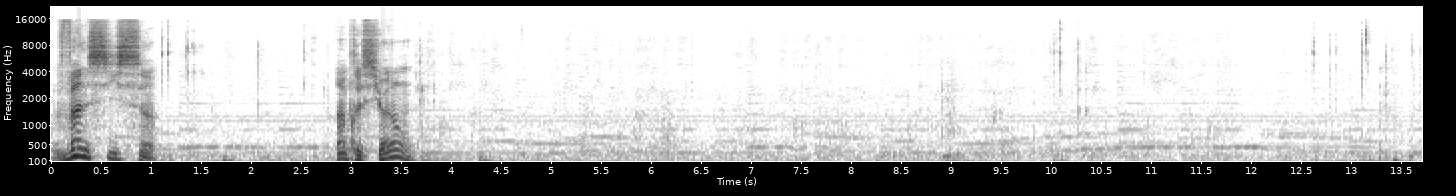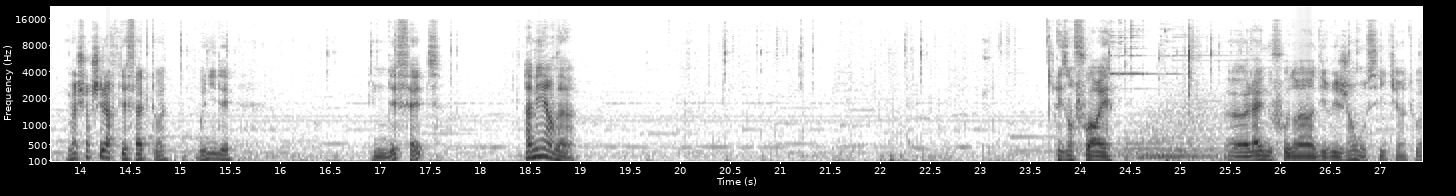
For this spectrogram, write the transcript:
26. Impressionnant. Va chercher l'artefact, ouais. Bonne idée. Une défaite. Ah merde Les enfoirés. Euh, là, il nous faudrait un dirigeant aussi, tiens, toi.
